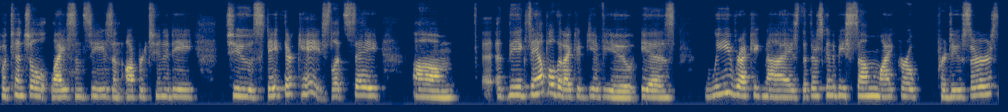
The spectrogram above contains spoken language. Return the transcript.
potential licensees an opportunity to state their case. Let's say um, the example that I could give you is we recognize that there's going to be some micro producers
